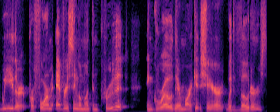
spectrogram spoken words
we either perform every single month and prove it and grow their market share with voters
